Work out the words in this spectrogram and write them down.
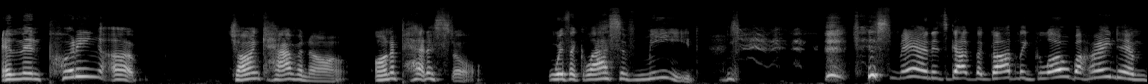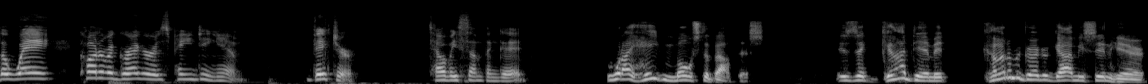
and then putting up John Kavanagh on a pedestal with a glass of mead? this man has got the godly glow behind him the way Conor McGregor is painting him. Victor, tell me something good. What I hate most about this is that, goddamn it, Conor McGregor got me sitting here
